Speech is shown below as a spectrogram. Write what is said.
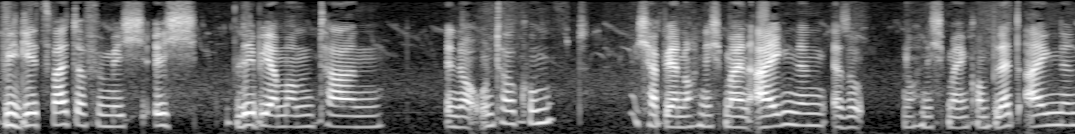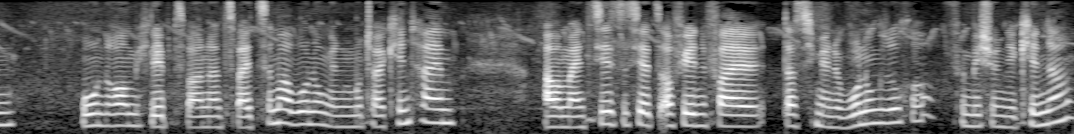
Wie geht's weiter für mich? Ich lebe ja momentan in der Unterkunft. Ich habe ja noch nicht meinen eigenen, also noch nicht meinen komplett eigenen Wohnraum. Ich lebe zwar in einer Zwei-Zimmer-Wohnung in Mutter-Kindheim, aber mein Ziel ist es jetzt auf jeden Fall, dass ich mir eine Wohnung suche für mich und die Kinder.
